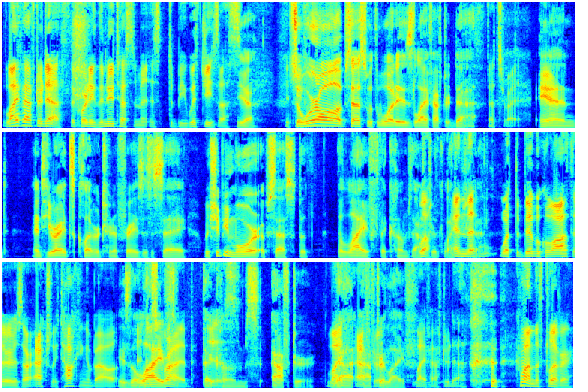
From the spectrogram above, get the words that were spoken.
life after death, according to the New Testament, is to be with Jesus. yeah. If So we're all obsessed with what is life after death. That's right. And and he writes clever turn of phrases to say we should be more obsessed with the, life that comes after Well, the life and that what the biblical authors are actually talking about Is the life that is comes after life that after afterlife. life after death. Come on, that's clever.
